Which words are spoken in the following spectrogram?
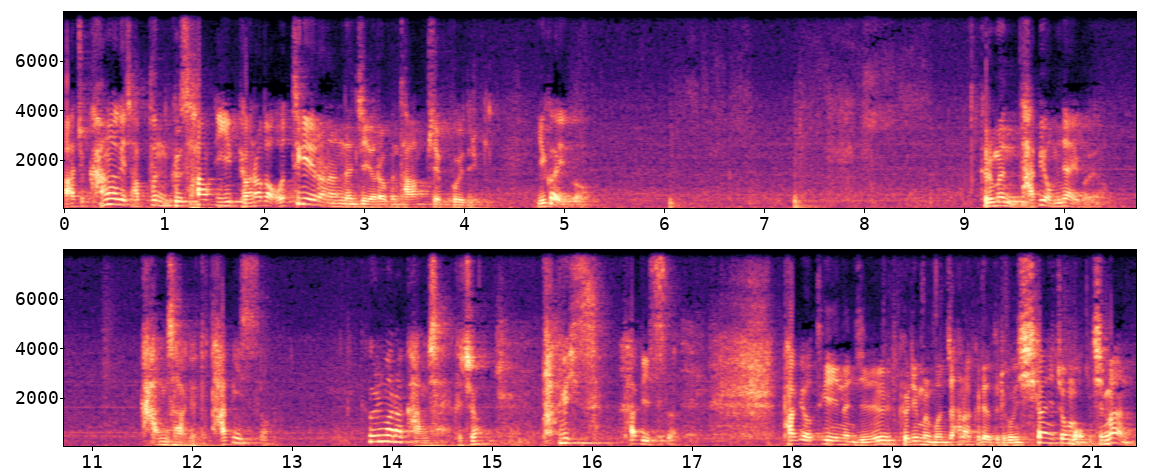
아주 강하게 잡은 그 이 변화가 어떻게 일어났는지 여러분 다음 주에 보여드릴게요. 이거 이거. 그러면 답이 없냐 이거예요. 감사하게도 답이 있어. 얼마나 감사해. 그죠? 답이 있어. 답이 있어. 답이 어떻게 있는지 그림을 먼저 하나 그려드리고 시간이 좀 없지만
